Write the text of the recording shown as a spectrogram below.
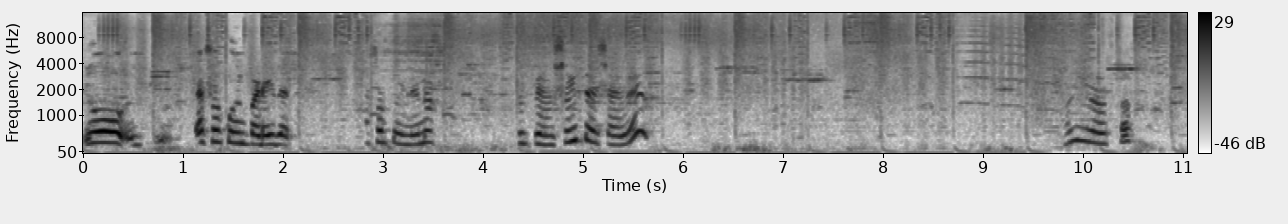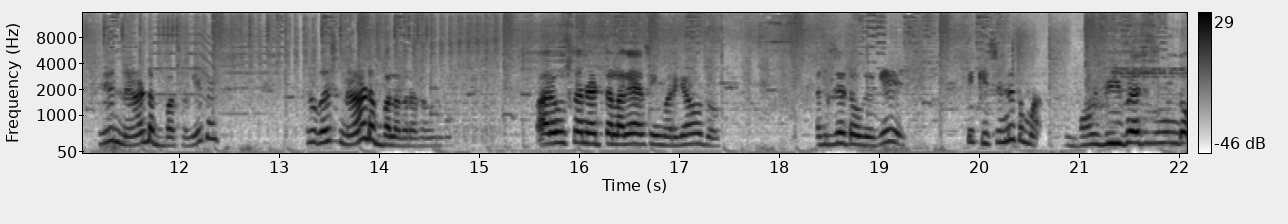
जो ऐसा कोई पड़े इधर। ऐसा कोई नहीं ना। तो पैसा ही पैसा है। भाई यार ये नया डब्बा था क्या भाई तो बस नया डब्बा लग रहा था मेरे को अरे उसका नेट चला गया, ऐसे ही मर गया वो तो। एग्जिट हो गया कि ये? किसी ने तो बहुत वी बैच बंदा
